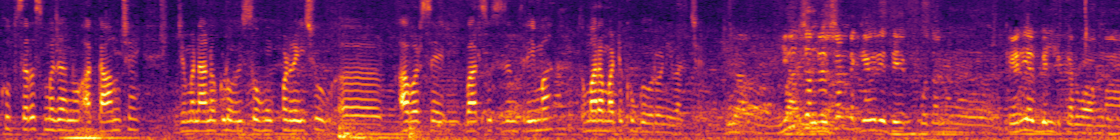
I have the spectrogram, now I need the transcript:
ખૂબ સરસ મજાનું આ કામ છે. જેમાં નાનકડો હિસ્સો હું પણ રહી છું આ વર્ષે વારસો સિઝન થ્રીમાં તો મારા માટે ખૂબ ગૌરવની વાત છે. કેવી રીતે પોતાનું કેરિયર બિલ્ડ કરવામાં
